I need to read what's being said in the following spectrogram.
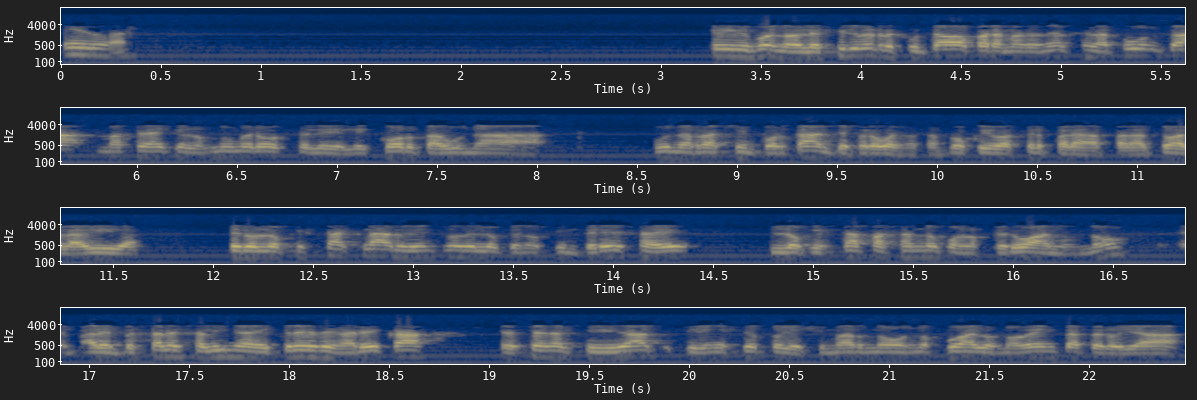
Eduard. Sí, bueno, le sirve el resultado para mantenerse en la punta, más allá de que los números se le, le corta una, una racha importante, pero bueno, tampoco iba a ser para, para toda la vida. Pero lo que está claro dentro de lo que nos interesa es lo que está pasando con los peruanos, ¿no? Para empezar, esa línea de tres de Gareca está en actividad, si bien es cierto, Yoshimar no, no juega a los 90, pero ya,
